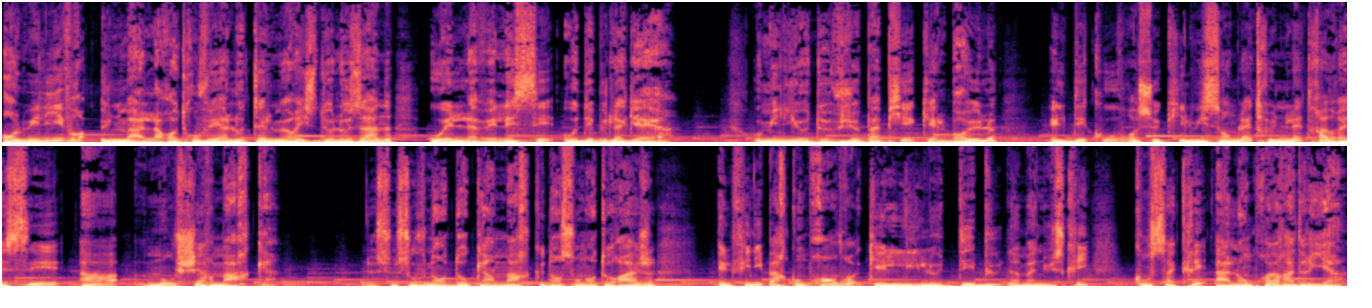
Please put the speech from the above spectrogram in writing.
On lui livre une malle retrouvée à l'hôtel Meurice de Lausanne où elle l'avait laissée au début de la guerre. Au milieu de vieux papiers qu'elle brûle, elle découvre ce qui lui semble être une lettre adressée à mon cher Marc. Ne se souvenant d'aucun Marc dans son entourage, elle finit par comprendre qu'elle lit le début d'un manuscrit consacré à l'empereur Adrien.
